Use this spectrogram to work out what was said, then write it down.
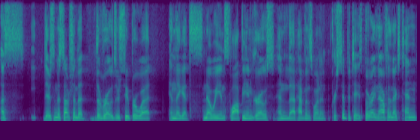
a s- there's an assumption that the roads are super wet and they get snowy and sloppy and gross, and that happens when it precipitates. But right now, for the next 10,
